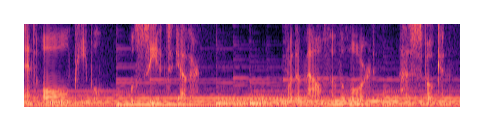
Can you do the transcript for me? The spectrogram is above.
and all people will see it together. For the mouth of the Lord has spoken.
